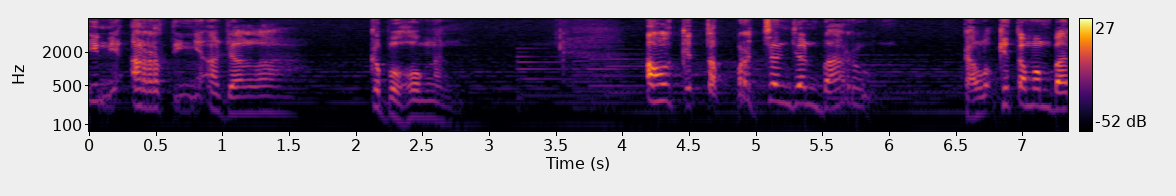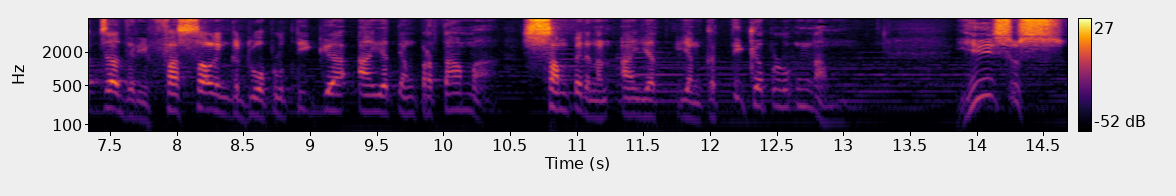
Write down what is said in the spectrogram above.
ini artinya adalah kebohongan. Alkitab Perjanjian Baru kalau kita membaca dari pasal yang ke-23 ayat yang pertama sampai dengan ayat yang ke-36 Yesus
